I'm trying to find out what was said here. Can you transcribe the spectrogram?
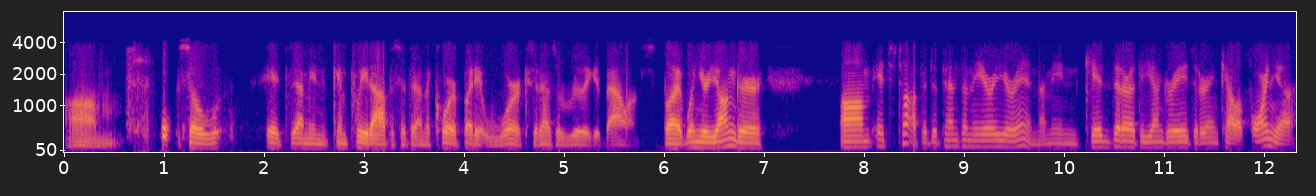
Um so it's I mean complete opposite there on the court but it works. It has a really good balance. But when you're younger um it's tough. It depends on the area you're in. I mean kids that are at the younger age that are in California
